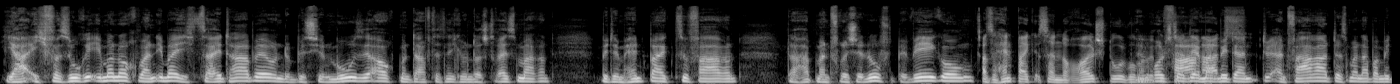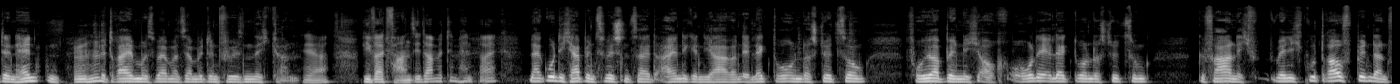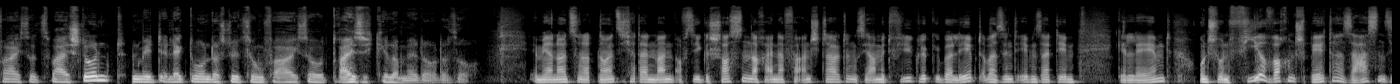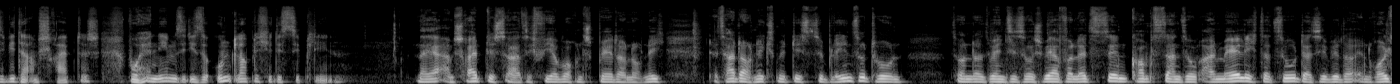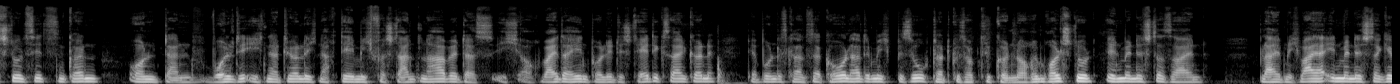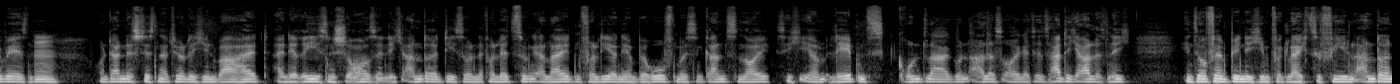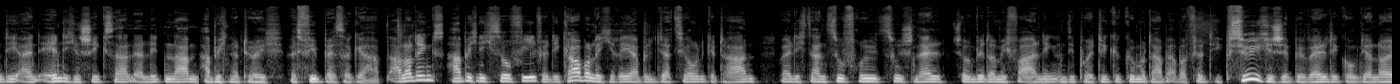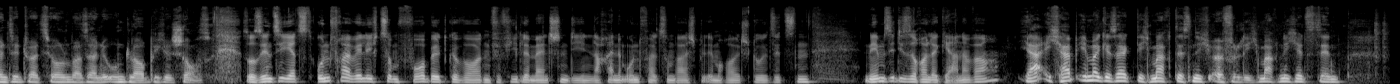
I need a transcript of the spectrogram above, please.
Ja, ich versuche immer noch, wann immer ich Zeit habe und ein bisschen Muse auch, man darf das nicht unter Stress machen, mit dem Handbike zu fahren. Da hat man frische Luft, Bewegung. Also Handbike ist ein Rollstuhl, wo man ein mit Rollstuhl, dem Fahrrad... der man mit ein, ein Fahrrad, das man aber mit den Händen mhm. betreiben muss, weil man es ja mit den Füßen nicht kann. Ja. Wie weit fahren Sie da mit dem Handbike? Na gut, ich habe inzwischen seit einigen Jahren Elektrounterstützung. Früher bin ich auch ohne Elektrounterstützung gefahren. Ich, wenn ich gut drauf bin, dann fahre ich so zwei Stunden. Mit Elektrounterstützung fahre ich so 30 Kilometer oder so. Im Jahr 1990 hat ein Mann auf sie geschossen nach einer Veranstaltung. Sie haben mit viel Glück überlebt, aber sind eben seitdem gelähmt. Und schon vier Wochen später saßen sie wieder am Schreibtisch. Woher nehmen Sie diese unglaubliche Disziplin? Naja, am Schreibtisch saß ich vier Wochen später noch nicht. Das hat auch nichts mit Disziplin zu tun, sondern wenn Sie so schwer verletzt sind, kommt es dann so allmählich dazu, dass Sie wieder in Rollstuhl sitzen können. Und dann wollte ich natürlich, nachdem ich verstanden habe, dass ich auch weiterhin politisch tätig sein könne, der Bundeskanzler Kohl hatte mich besucht, hat gesagt, Sie können auch im Rollstuhl Innenminister sein, bleiben. Ich war ja Innenminister gewesen. Mhm. Und dann ist es natürlich in Wahrheit eine Riesenchance. Nicht andere, die so eine Verletzung erleiden, verlieren ihren Beruf, müssen ganz neu sich ihrem Lebensgrundlage und alles organisieren. Das hatte ich alles nicht. Insofern bin ich im Vergleich zu vielen anderen, die ein ähnliches Schicksal erlitten haben, habe ich natürlich es viel besser gehabt. Allerdings habe ich nicht so viel für die körperliche Rehabilitation getan, weil ich dann zu früh, zu schnell schon wieder mich vor allen Dingen um die Politik gekümmert habe. Aber für die psychische Bewältigung der neuen Situation war es eine unglaubliche Chance. So sind Sie jetzt unfreiwillig zum Vorbild geworden für viele Menschen, die nach einem Unfall zum Beispiel im Rollstuhl sitzen. Nehmen Sie diese Rolle gerne wahr? Ja, ich habe immer gesagt, ich mache das nicht öffentlich. Ich mache nicht jetzt den,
